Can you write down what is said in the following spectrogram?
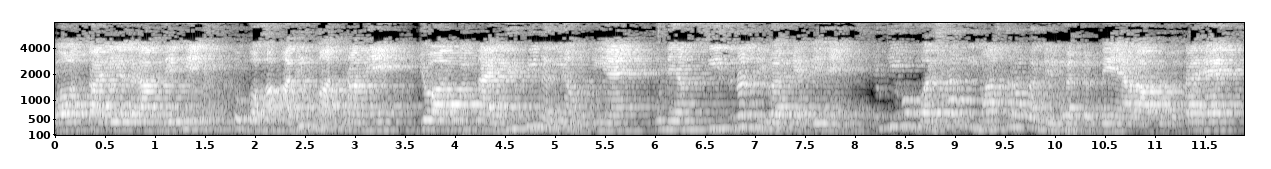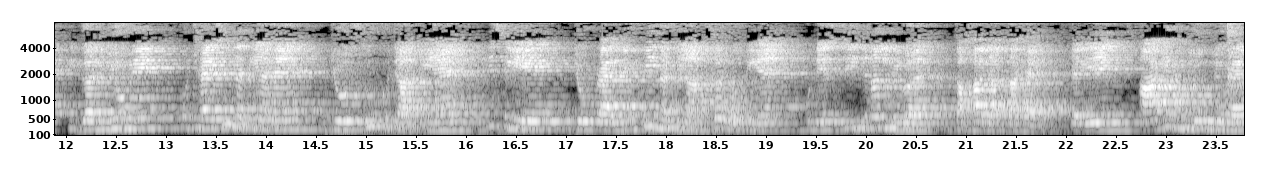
बहुत सारी अगर आप देखें तो बहुत अधिक मात्रा में जो आपकी प्रायद्वीपीय नदियाँ होती हैं, उन्हें हम सीजनल रिवर कहते हैं, क्योंकि वो वर्षा की मात्रा पर निर्भर करते हैं। और आपको पता है कि गर्मियों में कुछ ऐसी नदियाँ हैं जो सूख जाती हैं, इसलिए जो प्रायद्वीपीय नदियाँ अक्सर होती हैं उन्हें सीजनल रिवर कहा जाता है। चलिए, आगे हम लोग जो है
